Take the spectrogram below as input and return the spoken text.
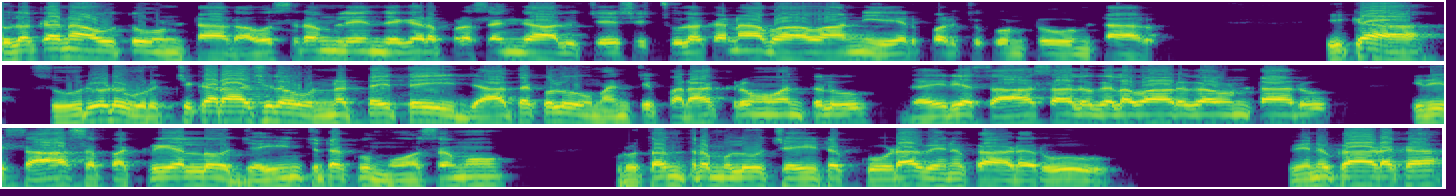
చులకన అవుతూ ఉంటారు. అవసరం లేని దగ్గర ప్రసంగాలు చేసి చులకన భావాన్ని ఏర్పరచుకుంటూ ఉంటారు. ఇక సూర్యుడు వృశ్చిక రాశిలో ఉన్నట్టయితే ఈ జాతకులు మంచి పరాక్రమవంతులు ధైర్య సాహసాలు గలవారుగా ఉంటారు. ఇది సాహస ప్రక్రియల్లో జయించుటకు మోసము కృతంత్రములు చేయుటకు కూడా వెనుకాడరు. వెనుకాడక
